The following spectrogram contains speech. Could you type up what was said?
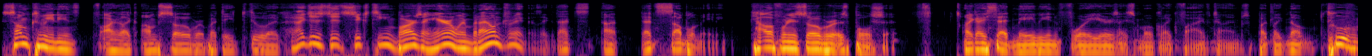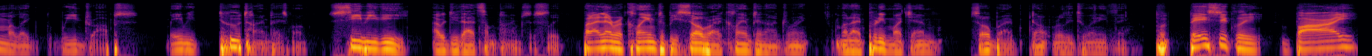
some comedians are like, I'm sober, but they do like, I just did 16 bars of heroin, but I don't drink. I was like, that's not, that's sublimating. California sober is bullshit. Like I said, maybe in four years I smoke like five times, but like, no, two of them are like weed drops. Maybe two times I smoke. CBD, I would do that sometimes to sleep. But I never claimed to be sober. I claimed to not drink. But I pretty much am sober. I don't really do anything. But basically, by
